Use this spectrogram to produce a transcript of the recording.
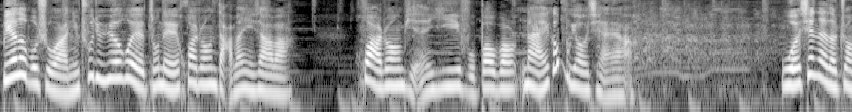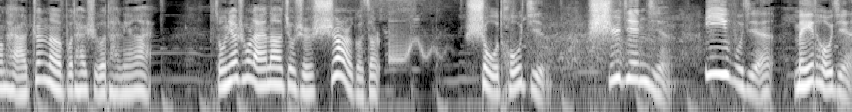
别的不说啊，你出去约会总得化妆打扮一下吧。化妆品、衣服、包包，哪个不要钱呀？我现在的状态啊，真的不太适合谈恋爱。总结出来呢，就是十二个字儿：手头紧、时间紧、衣服紧、眉头紧。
